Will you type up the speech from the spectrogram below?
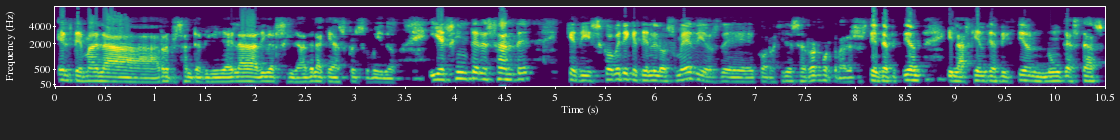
el tema de la representatividad y la diversidad de la que has presumido. Y es interesante que Discovery, que tiene los medios, de corregir ese error, porque para eso es ciencia ficción y la ciencia ficción nunca estás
